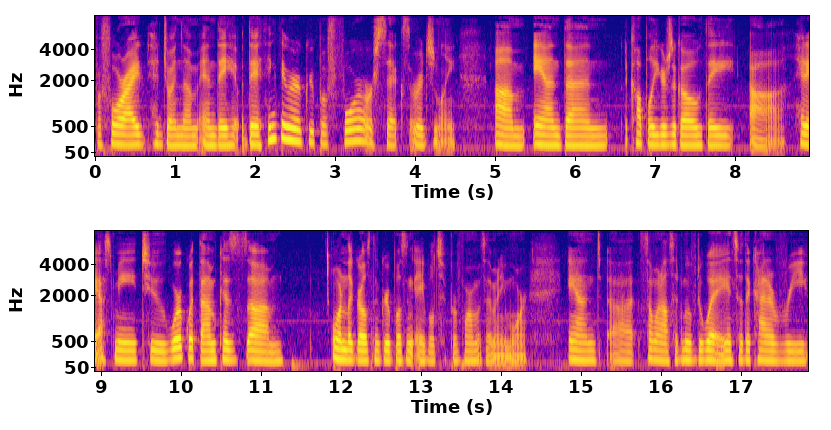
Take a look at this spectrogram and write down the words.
before I had joined them, and they they I think they were a group of four or six originally, um, and then a couple years ago they uh, had asked me to work with them because um, one of the girls in the group wasn't able to perform with them anymore. And uh, someone else had moved away and so they kind of re-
